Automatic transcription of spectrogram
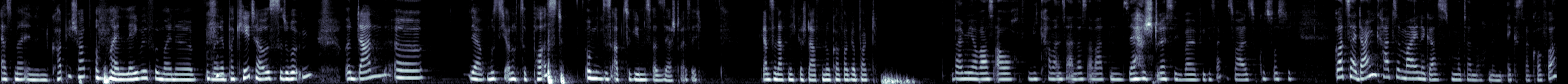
erstmal in den Copyshop, um mein Label für meine, meine Pakete auszudrücken. Und dann äh, ja, musste ich auch noch zur Post, um das abzugeben. Es war sehr stressig. Ganze Nacht nicht geschlafen, nur Koffer gepackt. Bei mir war es auch, wie kann man es anders erwarten, sehr stressig, weil, wie gesagt, es war alles so kurzfristig. Gott sei Dank hatte meine Gastmutter noch einen extra Koffer.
